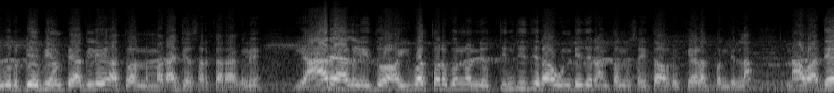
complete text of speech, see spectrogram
ಇವರು ಬಿ ಬಿ ಎಂ ಪಿ ಆಗಲಿ ಅಥವಾ ನಮ್ಮ ರಾಜ್ಯ ಸರ್ಕಾರ ಆಗಲಿ ಯಾರೇ ಆಗಲಿ ಇದು ಇವತ್ತವರೆಗೂ ನೀವು ತಿಂದಿದ್ದೀರಾ ಉಂಡಿದ್ದೀರಾ ಅಂತಲೂ ಸಹಿತ ಅವರು ಕೇಳಕ್ಕೆ ಬಂದಿಲ್ಲ. ನಾವು ಅದೇ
